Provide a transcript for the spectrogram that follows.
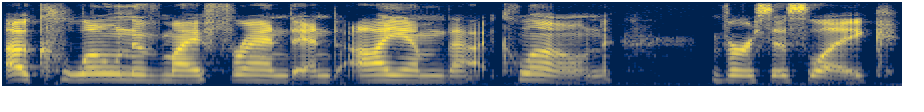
a clone of my friend and I am that clone versus like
